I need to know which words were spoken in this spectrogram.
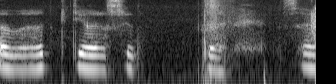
Evet gidiyoruz şimdi. Sen...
